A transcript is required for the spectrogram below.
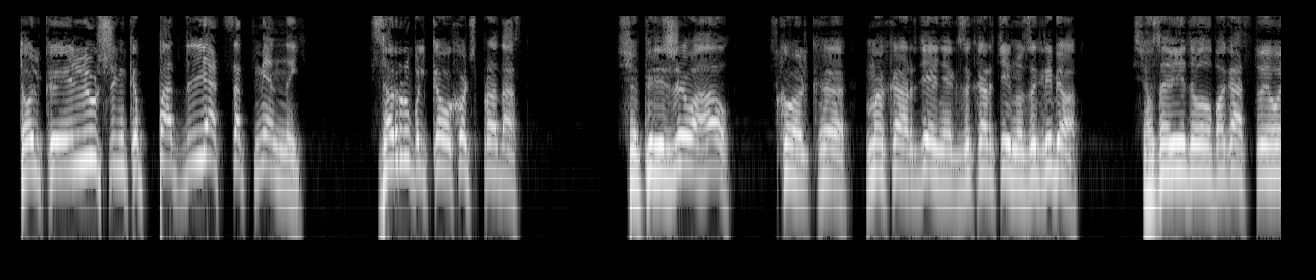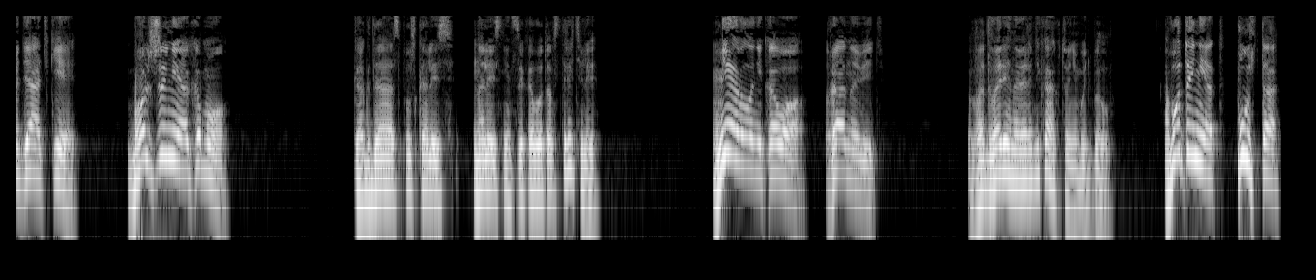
«Только Илюшенька подлец отменный! За рубль кого хочешь продаст! Все переживал, сколько Макар денег за картину загребет!» Все завидовал богатству его дядьки. Больше некому. Когда спускались на лестнице, кого-то встретили? Не было никого. Рано ведь. Во дворе наверняка кто-нибудь был. А вот и нет. Пусто.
